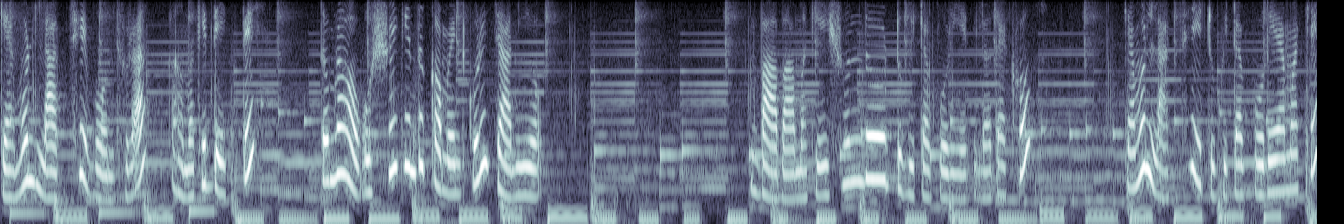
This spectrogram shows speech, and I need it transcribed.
কেমন লাগছে বন্ধুরা আমাকে দেখতে? তোমরা অবশ্যই কিন্তু কমেন্ট করে জানিও। বাবা আমাকে সুন্দর টুপিটা পরিয়ে দিল, দেখো। কেমন লাগছে এই টুপিটা পরে আমাকে?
